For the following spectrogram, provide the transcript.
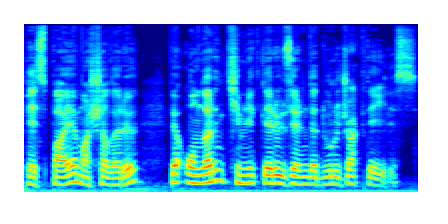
pespaye maşaları ve onların kimlikleri üzerinde duracak değiliz.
